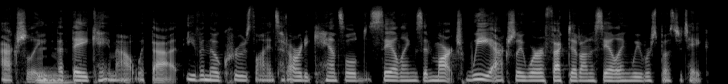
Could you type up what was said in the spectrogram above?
actually, mm-hmm. that they came out with that. Even though cruise lines had already canceled sailings in March, we actually were affected on a sailing we were supposed to take.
